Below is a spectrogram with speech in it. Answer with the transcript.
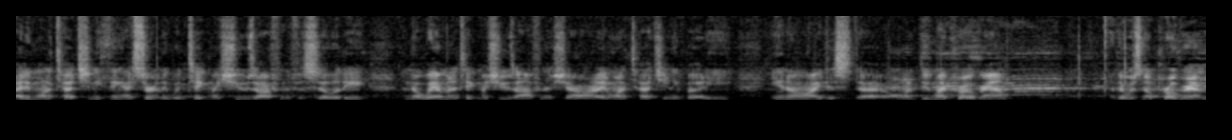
I didn't want to touch anything. I certainly wouldn't take my shoes off in the facility. No way I'm going to take my shoes off in the shower. I didn't want to touch anybody. You know, I just uh, want to do my program. There was no program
